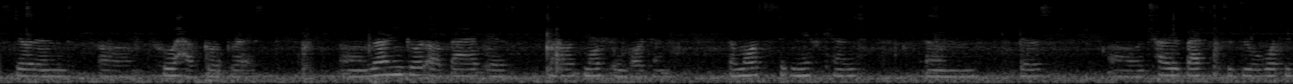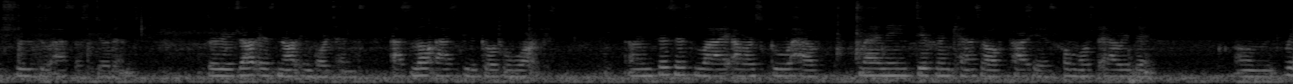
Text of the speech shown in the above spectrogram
students uh, who have good grades. Uh, learning good or bad is not most important. The most significant um, is uh, try your best to do what you should do as a student. The result is not important as long as you go to work. Um, this is why our school have many different kinds of parties almost every day. Um, we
